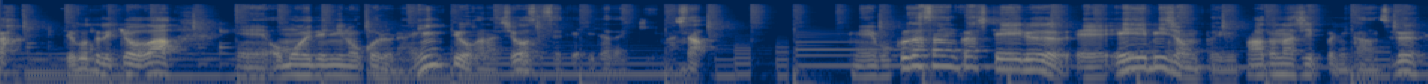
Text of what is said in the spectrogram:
か。ということで今日は、えー、思い出に残る LINE というお話をさせていただきました。えー、僕が参加している、えー、AVision というパートナーシップに関する、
